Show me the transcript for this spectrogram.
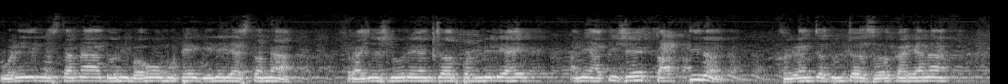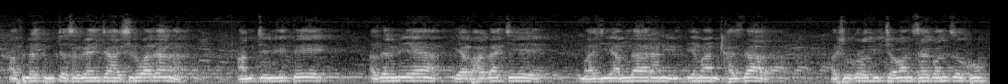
वडील नसताना दोन्ही भाऊ मोठे गेलेले असताना राजेश लोणे यांच्यावर पडलेली आहे. आणि अतिशय ताकदीनं सगळ्यांच्या तुमच्या सहकार्यानं आपल्या तुमच्या सगळ्यांच्या आशीर्वादानं आमचे नेते आदरणीय या भागाचे माजी आमदार आणि विद्यमान खासदार अशोकरावजी चव्हाण साहेबांचं खूप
